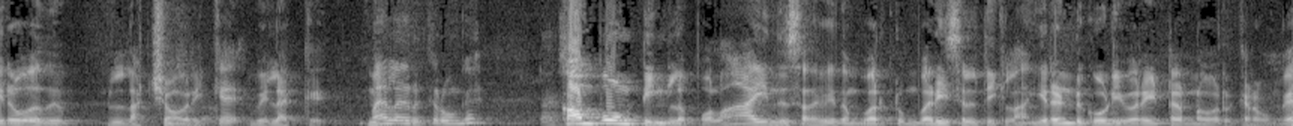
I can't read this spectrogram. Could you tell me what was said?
இருபது லட்சம் வரைக்கும் விலக்கு. மேலே இருக்கிறவங்க காம்பவுண்டிங்கில் போகலாம் ஐந்து சதவீதம் வரட்டும் வரி செலுத்திக்கலாம் இரண்டு கோடி வரை டர்ன் ஓவர் இருக்கிறவங்க.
